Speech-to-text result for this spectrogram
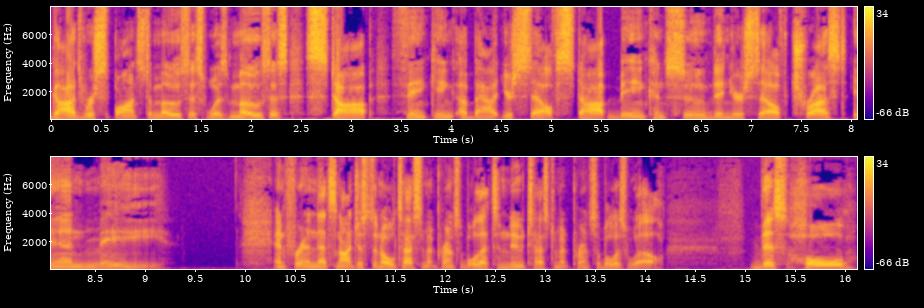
God's response to Moses was Moses, stop thinking about yourself. Stop being consumed in yourself. Trust in me. And friend, that's not just an Old Testament principle, that's a New Testament principle as well. This whole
